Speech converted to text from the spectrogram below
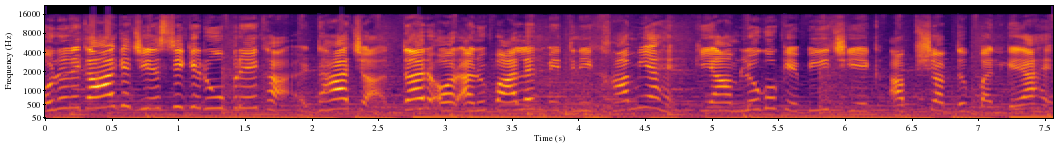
उन्होंने कहा कि जीएसटी की रूपरेखा, ढांचा, दर और अनुपालन में इतनी खामियाँ हैं कि आम लोगों के बीच ये एक अपशब्द बन गया है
